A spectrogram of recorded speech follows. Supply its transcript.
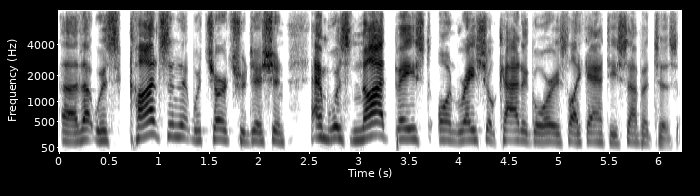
uh, that was consonant with church tradition, and was not based on racial categories like anti Semitism.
